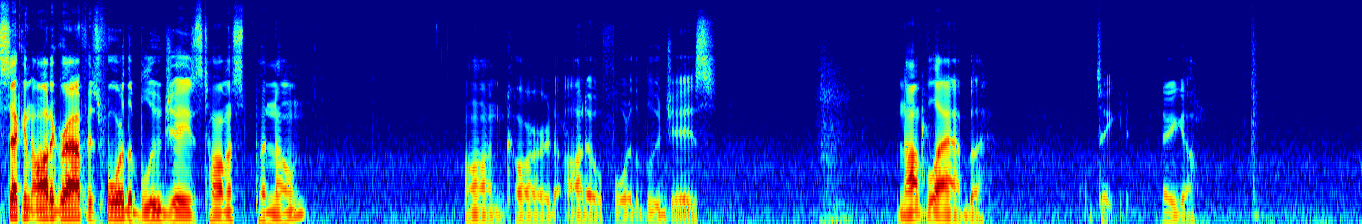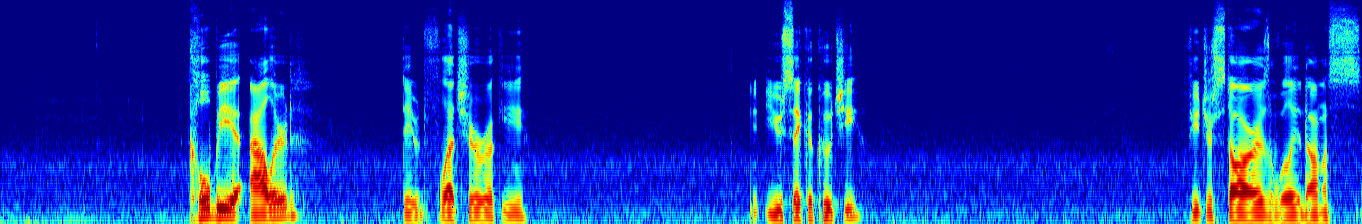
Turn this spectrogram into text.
second autograph is for the Blue Jays, Thomas Pannone. On card auto for the Blue Jays. Not Vlad. We'll take it. There you go. Colby Allard. David Fletcher, rookie. Yusei Kikuchi. Future stars of Willy Adames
